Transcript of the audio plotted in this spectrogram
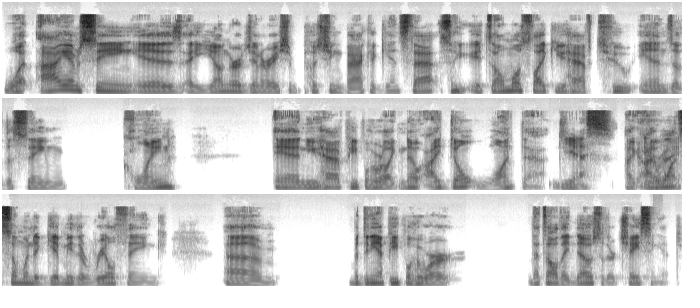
What I am seeing is a younger generation pushing back against that. So it's almost like you have two ends of the same coin and you have people who are like no i don't want that yes like i right. want someone to give me the real thing um but then you have people who are that's all they know so they're chasing it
